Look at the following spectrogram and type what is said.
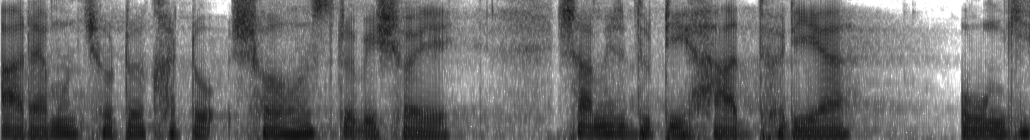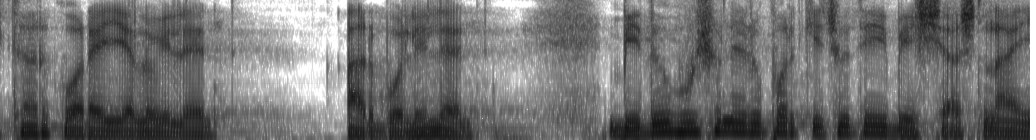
আর এমন ছোটোখাটো সহস্র বিষয়ে স্বামীর দুটি হাত ধরিয়া অঙ্গীকার করাইয়া লইলেন আর বলিলেন বিধুভূষণের উপর কিছুতেই বিশ্বাস নাই,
